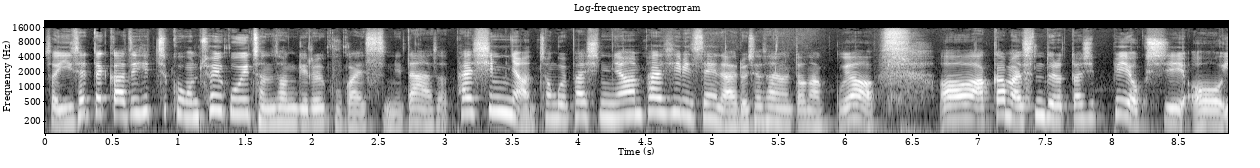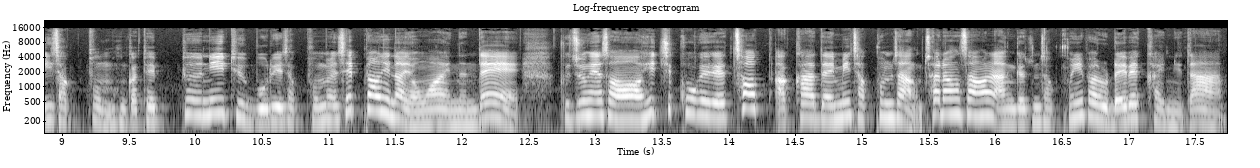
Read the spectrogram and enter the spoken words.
그래서 2세 때까지 히치콕은 최고의 전성기를 구가했습니다. 그래서 80년, 1980년 81세의 나이로 세상을 떠났고요. 어, 아까 말씀드렸다시피 역시 어, 이 작품, 그러니까 데프니 듀 모리의 작품을 세 편이나 영화했는데 그 중에서 히치콕에게 첫 아카데미 작품상, 촬영상을 안겨준 작품이 바로 레베카입니다.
